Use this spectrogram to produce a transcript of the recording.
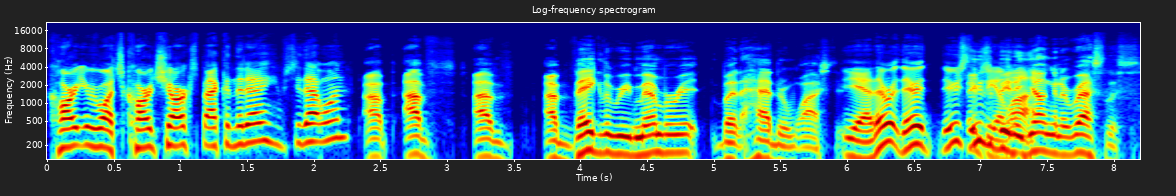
Card. You ever watch Card Sharks back in the day? You see that one? I've, I've, I've, I vaguely remember it, but haven't watched it. Yeah, there were there, there used It to used be, to be a the. Young and the Restless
